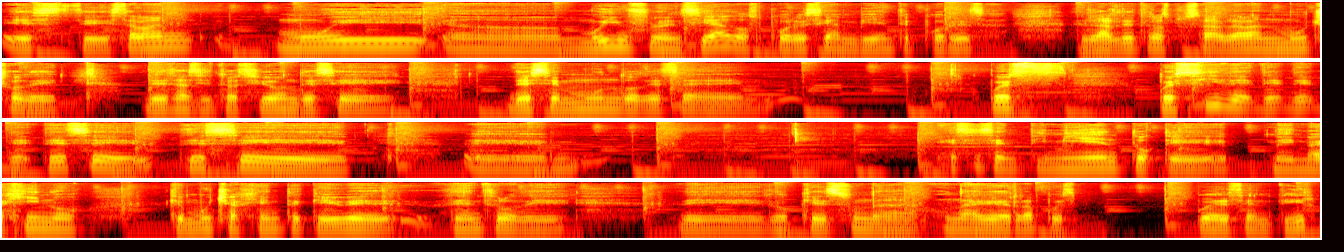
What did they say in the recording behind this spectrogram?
este, estaban muy, ah, muy influenciados por ese ambiente, por esa, las letras pues hablaban mucho de, esa situación, de ese, de ese mundo, de ese, pues, pues sí, de, ese, ese, eh, ese sentimiento que me imagino que mucha gente que vive dentro de, lo que es una, una guerra, pues puede sentir.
